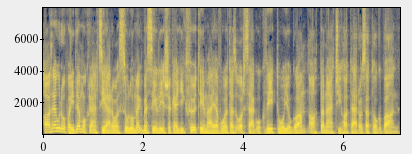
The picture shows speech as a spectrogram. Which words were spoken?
Az európai demokráciáról szóló megbeszélések egyik fő témája volt az országok vétójoga a tanácsi határozatokban.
